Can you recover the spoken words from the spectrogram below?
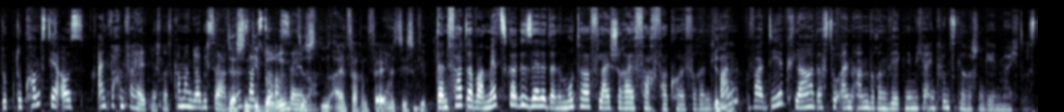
du, du kommst ja aus einfachen Verhältnissen, das kann man glaube ich sagen. Das sind die sagst du auch selber. berühmtesten, einfachen Verhältnisse, die es gibt. Dein Vater war Metzgergeselle, deine Mutter Fleischerei-Fachverkäuferin. Genau. Wann war dir klar, dass du einen anderen Weg, nämlich einen künstlerischen, gehen möchtest?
